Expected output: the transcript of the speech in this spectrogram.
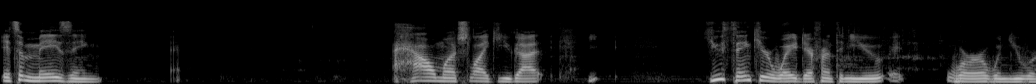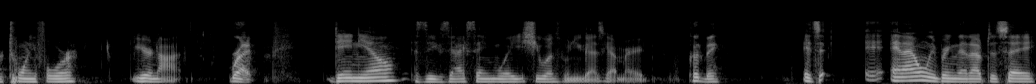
It's amazing how much like you got. You think you're way different than you were when you were 24. You're not. right. Danielle is the exact same way she was when you guys got married. Could be. it's and I only bring that up to say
